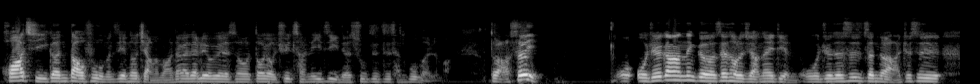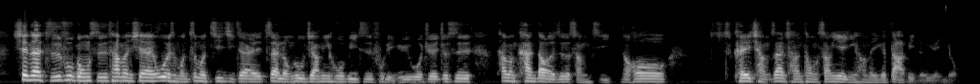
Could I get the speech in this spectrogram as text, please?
花旗跟道富，我们之前都讲了嘛，大概在六月的时候都有去成立自己的数字资产部门了嘛，对啊，所以，我我觉得刚刚那个 Settle 讲那一点，我觉得是真的啦。就是现在支付公司他们现在为什么这么积极在在融入加密货币支付领域？我觉得就是他们看到了这个商机，然后可以抢占传统商业银行的一个大饼的缘由。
